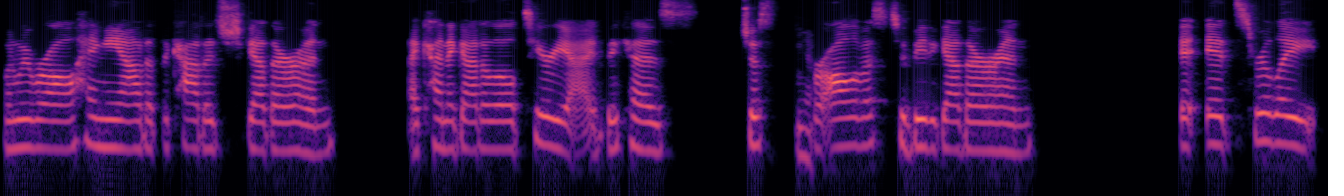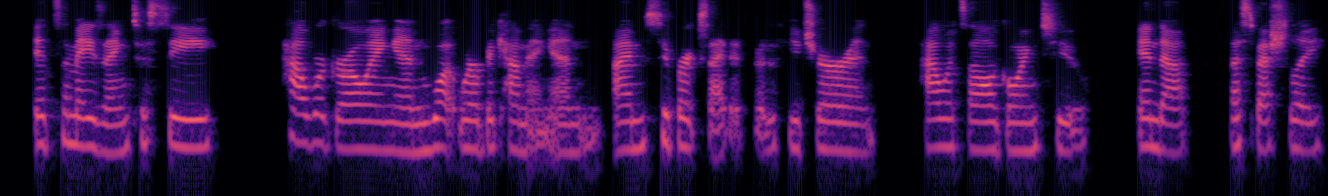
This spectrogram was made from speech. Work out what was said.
when we were all hanging out at the cottage together and I kind of got a little teary eyed because just yeah. for all of us to be together and it, it's really it's amazing to see how we're growing and what we're becoming. And i'm super excited for the future and how it's all going to end up especially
